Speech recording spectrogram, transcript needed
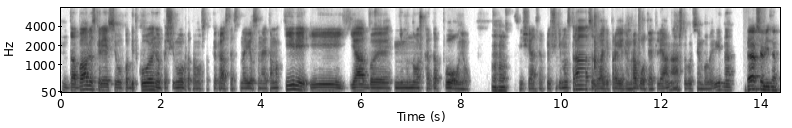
Добавлю, скорее всего, по биткоину. Почему? Потому что как раз я остановился на этом активе, и я бы немножко дополнил. Угу. Сейчас я включу демонстрацию. Давайте проверим, работает ли она, чтобы всем было видно. Да, все видно.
